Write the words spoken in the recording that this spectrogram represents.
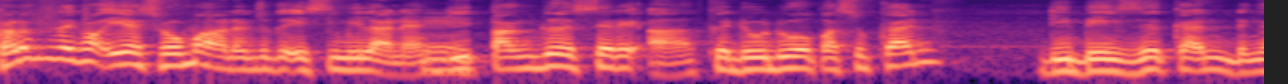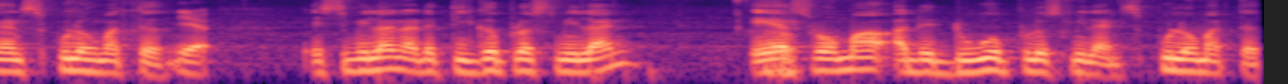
Kalau kita tengok AS Roma dan juga AC Milan eh, hmm. di tangga Serie A, kedua-dua pasukan dibezakan dengan 10 mata. Yep. AC Milan ada 39, AS Roma ada 29, 10 mata.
